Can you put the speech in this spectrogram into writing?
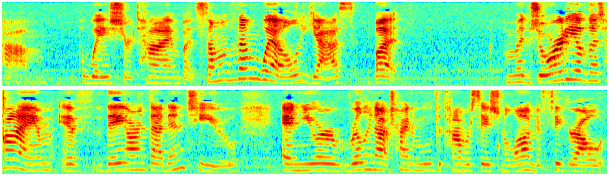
um, waste your time. But some of them will, yes, but majority of the time, if they aren't that into you and you're really not trying to move the conversation along to figure out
